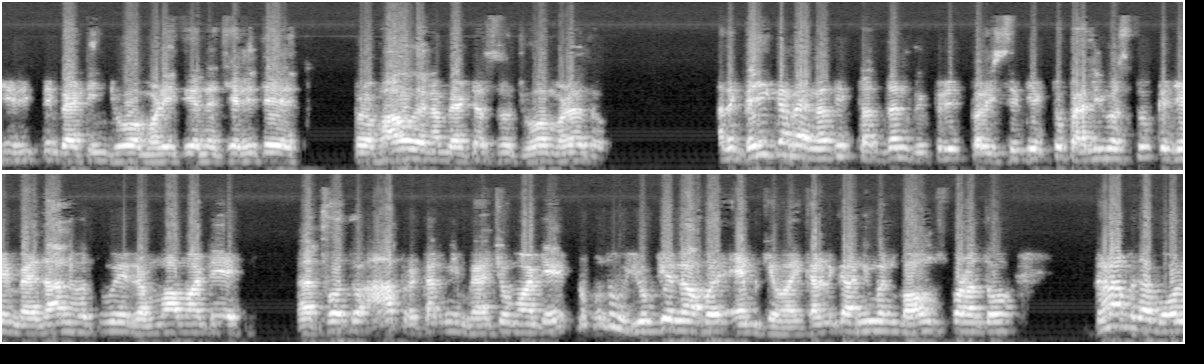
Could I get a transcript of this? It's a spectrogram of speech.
જે રીતની બેટિંગ જોવા મળી હતી અને જે રીતે પ્રભાવ એના બેટર્સનો જોવા મળ્યો હતો. અને ગઈકાલે એનાથી તદ્દન વિપરીત પરિસ્થિતિ. એક તો પહેલી વસ્તુ કે જે મેદાન હતું એ રમવા માટે અથવા તો આ પ્રકારની મેચો માટે એટલું બધું યોગ્ય ના હોય એમ કહેવાય. કારણ કે અનિમન બાઉન્સ પણ હતો. ઘણા બધા બોલ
